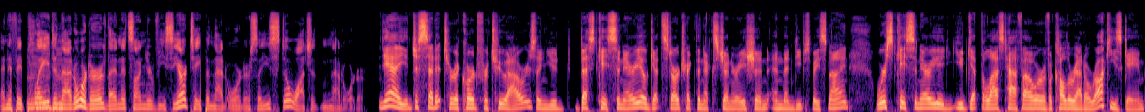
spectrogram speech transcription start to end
And if it played mm-hmm. in that order, then it's on your VCR tape in that order. So you still watch it in that order. Yeah, you just set it to record for two hours, and you'd best case scenario get Star Trek: The Next Generation and then Deep Space Nine. Worst case scenario, you'd get the last half hour of a Colorado Rockies game,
